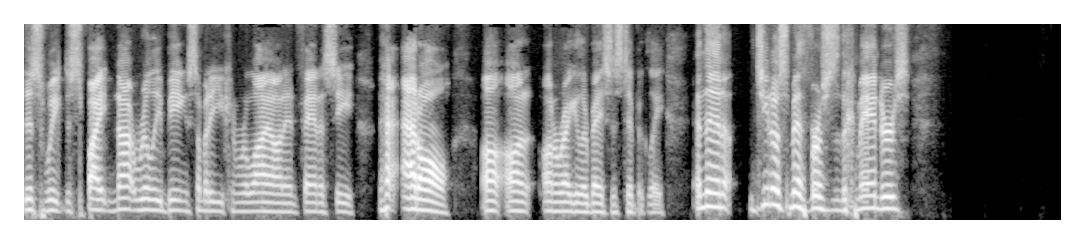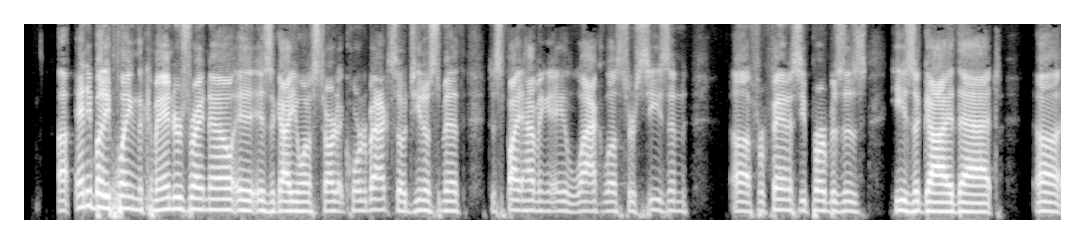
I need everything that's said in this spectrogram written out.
this week, despite not really being somebody you can rely on in fantasy at all uh, on on a regular basis typically. And then Geno Smith versus the Commanders. Uh, anybody playing the Commanders right now is, is, a guy you want to start at quarterback. So Geno Smith, despite having a lackluster season uh, for fantasy purposes, he's a guy that uh,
